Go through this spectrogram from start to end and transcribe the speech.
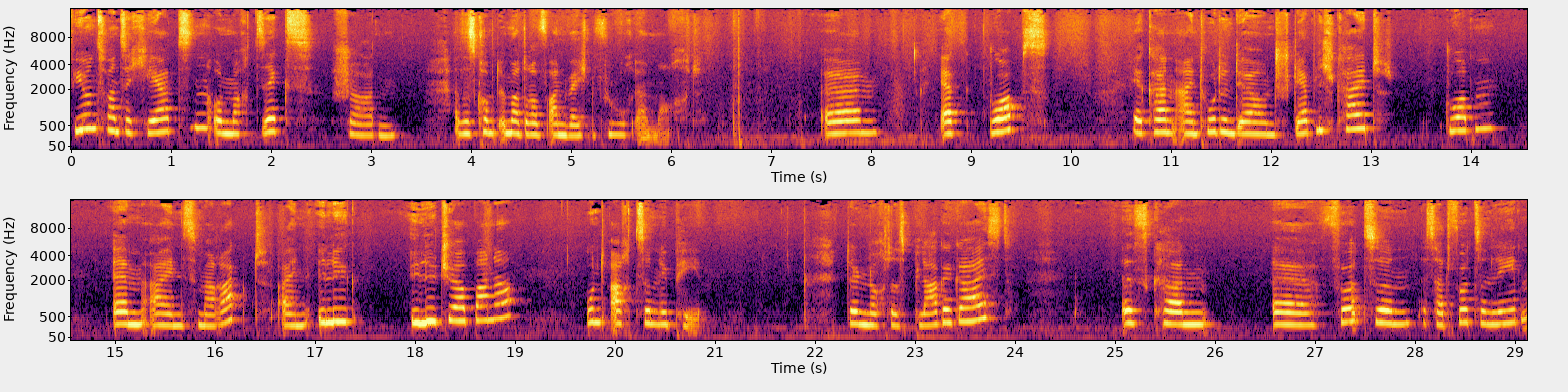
24 Herzen und macht 6 Schaden. Also es kommt immer darauf an, welchen Fluch er macht. Ähm, er drops. Er kann ein Tod in der Unsterblichkeit droppen. Ähm, ein Smaragd, ein Illager Banner und 18 EP. Dann noch das Plagegeist. Es kann äh, 14, es hat 14 Leben,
